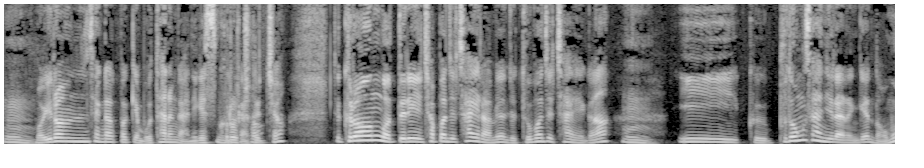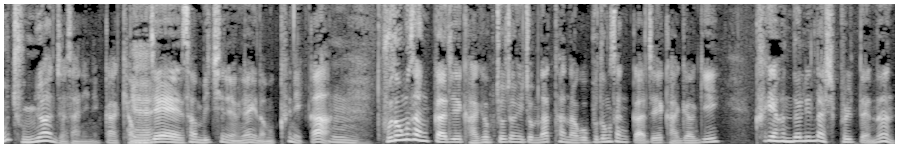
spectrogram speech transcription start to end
음. 뭐 이런 생각밖에 못 하는 거 아니겠습니까? 그렇죠. 그렇죠? 그런 것들이 첫 번째 차이라면 이제 두 번째 차이가 음. 이그 부동산이라는 게 너무 중요한 자산이니까 경제에서 예. 미치는 영향이 너무 크니까 음. 부동산까지 가격 조정이 좀 나타나고 부동산까지 가격이 크게 흔들린다 싶을 때는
